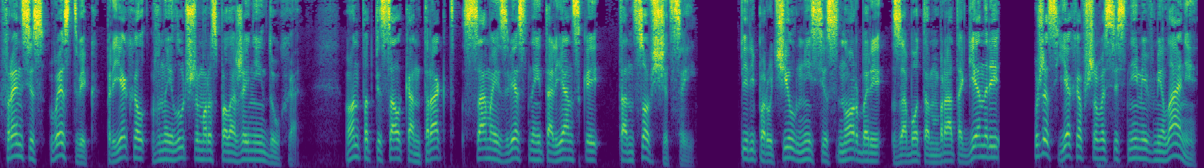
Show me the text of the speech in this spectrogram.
Фрэнсис Уэствик приехал в наилучшем расположении духа. Он подписал контракт с самой известной итальянской танцовщицей, перепоручил миссис Норбери заботам брата Генри, уже съехавшегося с ними в Милане,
